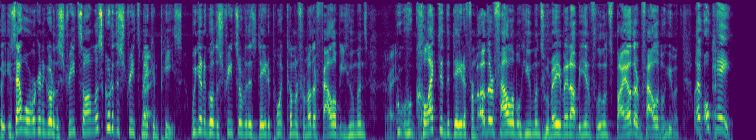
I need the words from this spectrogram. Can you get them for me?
uh, is that what we're going to go to the streets on? Let's go to the streets making peace. We're going to go to the streets over this data point coming from other fallible humans Right. who, who collected the data from other fallible humans who may or may not be influenced by other fallible humans. Like, okay,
